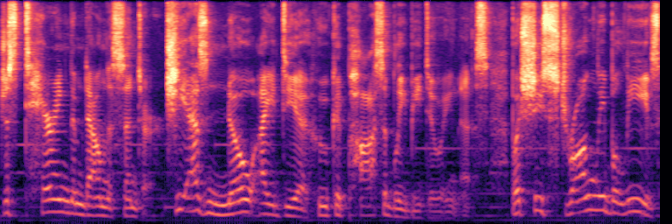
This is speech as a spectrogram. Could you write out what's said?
just tearing them down the center. She has no idea who could possibly be doing this, but she strongly believes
